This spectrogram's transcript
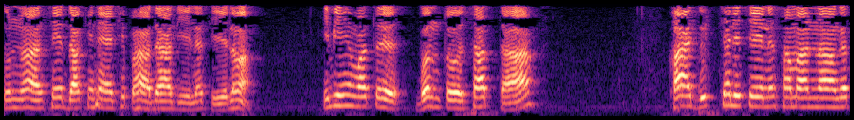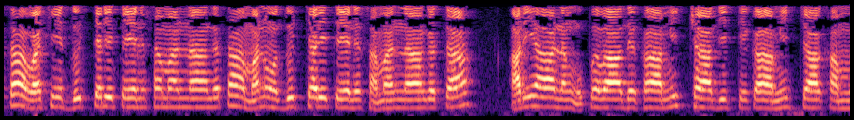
උන්වහන්සේ දකින ඇති පහදා දීලා තියෙනවා. ඉමේවත බොන්තෝ සත්තා කාය දුච්චරිතේන සමන්නාගතා වචී දුච්චරිතේන සමන්නාගතා මනෝ දුච්චරිතේන සමන්නාගතා අරියාණං උපවාදකා මිච්ඡා දිට්ඨිකා මිච්ඡා කම්ම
